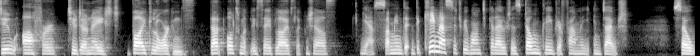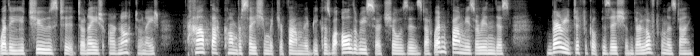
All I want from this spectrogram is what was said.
do offer to donate vital organs that ultimately save lives, like Michelle's. Yes, I mean, the, the key message we want to get out is don't leave your family in doubt. So, whether you choose to donate or not donate, have that conversation with your family because what all the research shows is that when families are in this very difficult position, their loved one is dying,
